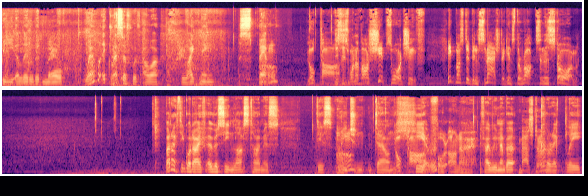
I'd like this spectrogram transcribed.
be a little bit more, well, aggressive with our lightning spell. Loktar. This is one of our ships, War Chief. It must have been smashed against the rocks in the storm. But I think what I've overseen last time is this region down Loktar. here. For honor. If I remember Master? correctly,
